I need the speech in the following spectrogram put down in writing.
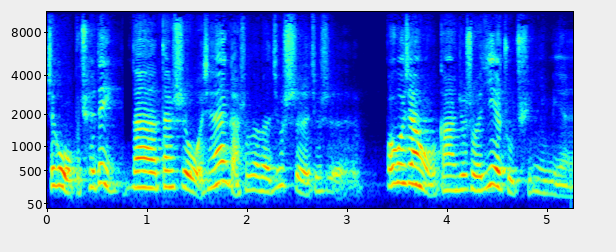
这个我不确定。但但是我现在感受到的就是就是包括像我刚刚就说业主群里面，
